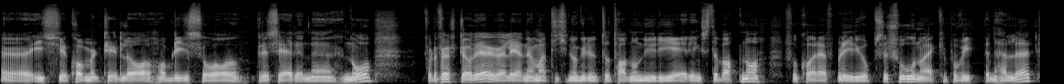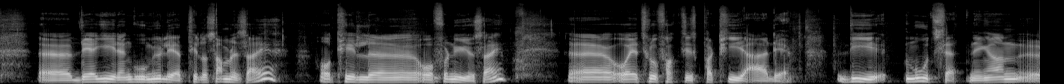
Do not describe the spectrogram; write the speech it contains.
ikke kommer til å bli så presserende nå. For det første, og det er vi vel enige om at det ikke er noen grunn til å ta noen ny regjeringsdebatt nå. For KrF blir i opposisjon og er ikke på vippen heller. Eh, det gir en god mulighet til å samle seg og til eh, å fornye seg. og jeg tror faktisk partiet er det. De motsetningene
